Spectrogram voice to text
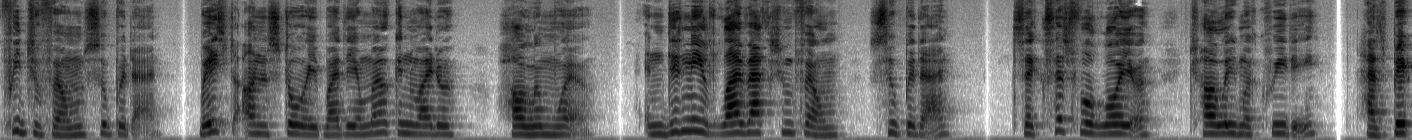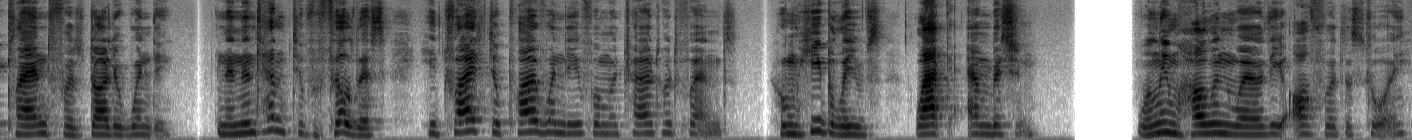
feature film Superdad, based on a story by the American writer Harlan Ware. In Disney's live-action film Superdad, successful lawyer Charlie McCready has big plans for his daughter Wendy. In an attempt to fulfill this, he tries to pry Wendy from her childhood friends, whom he believes lack ambition. William Harlan Ware, the author of the story,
